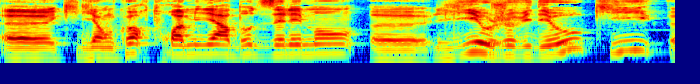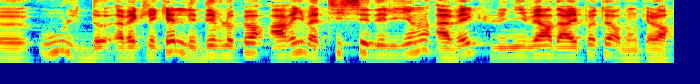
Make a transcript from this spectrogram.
euh, qu'il y a encore 3 milliards d'autres éléments euh, liés aux jeux vidéo qui, euh, avec lesquels les développeurs arrivent à tisser des liens avec l'univers d'Harry Potter. Donc alors,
